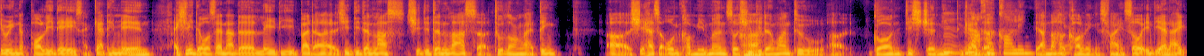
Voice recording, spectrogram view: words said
during the poly days. I get him in. Actually, there was another lady, but uh, she didn't last. She didn't last uh, too long. I think uh, she has her own commitment, so she Uh-huh. didn't want to uh, go on this journey Mm, Not together. her calling. Yeah, not her calling. It's fine. So in the end, I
